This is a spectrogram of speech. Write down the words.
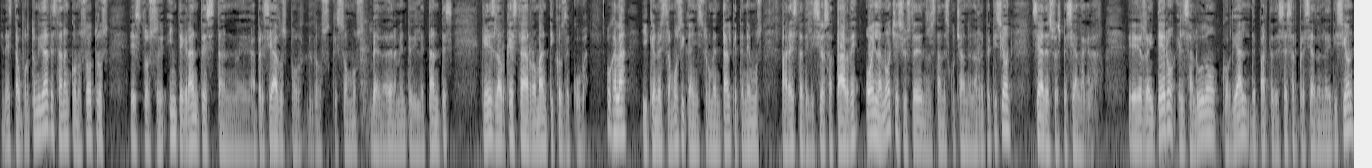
En esta oportunidad estarán con nosotros estos eh, integrantes tan eh, apreciados por los que somos verdaderamente diletantes, que es la Orquesta Románticos de Cuba. Ojalá y que nuestra música instrumental que tenemos para esta deliciosa tarde o en la noche, si ustedes nos están escuchando en la repetición, sea de su especial agrado. Eh, reitero el saludo cordial de parte de César Preciado en la edición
